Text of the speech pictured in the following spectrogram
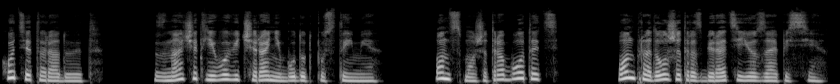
Хоть это радует. Значит, его вечера не будут пустыми. Он сможет работать, он продолжит разбирать ее записи.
